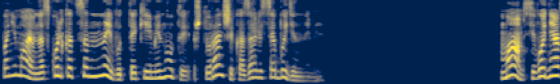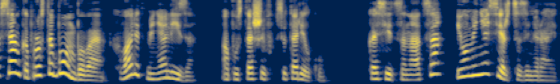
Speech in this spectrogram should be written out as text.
понимаю, насколько ценны вот такие минуты, что раньше казались обыденными. «Мам, сегодня овсянка просто бомбовая!» — хвалит меня Лиза, опустошив всю тарелку. Косится на отца, и у меня сердце замирает.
